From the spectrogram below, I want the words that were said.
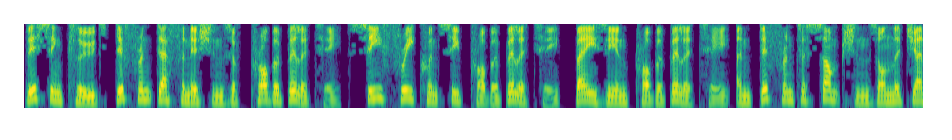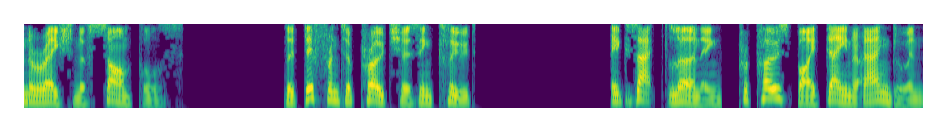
This includes different definitions of probability see frequency probability, Bayesian probability and different assumptions on the generation of samples. The different approaches include Exact learning, proposed by Dana Angluin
